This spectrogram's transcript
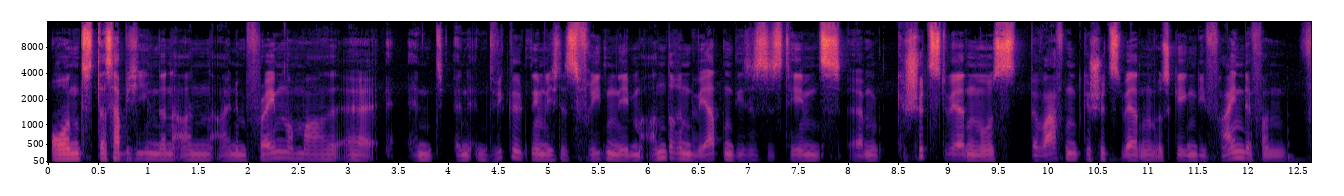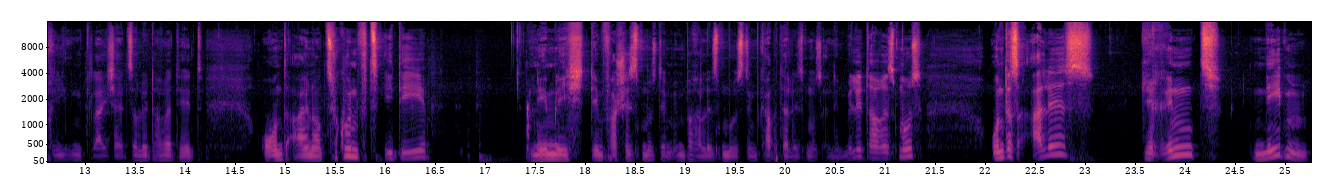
Und das habe ich Ihnen dann an einem Frame nochmal äh, ent, ent, entwickelt, nämlich dass Frieden neben anderen Werten dieses Systems ähm, geschützt werden muss, bewaffnet geschützt werden muss gegen die Feinde von Frieden, Gleichheit, Solidarität und einer Zukunftsidee, nämlich dem Faschismus, dem Imperialismus, dem Kapitalismus und dem Militarismus. Und das alles gerinnt neben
